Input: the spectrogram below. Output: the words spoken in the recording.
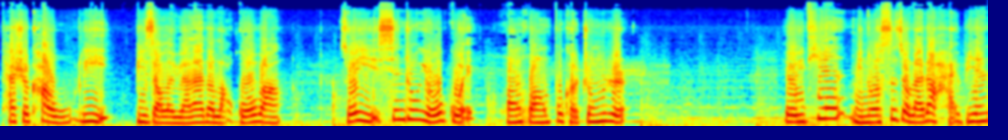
他是靠武力逼走了原来的老国王，所以心中有鬼，惶惶不可终日。有一天，米诺斯就来到海边，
